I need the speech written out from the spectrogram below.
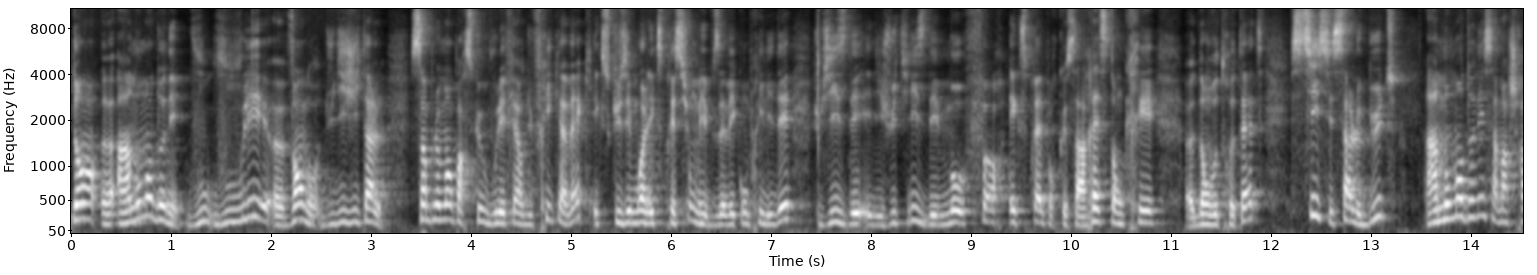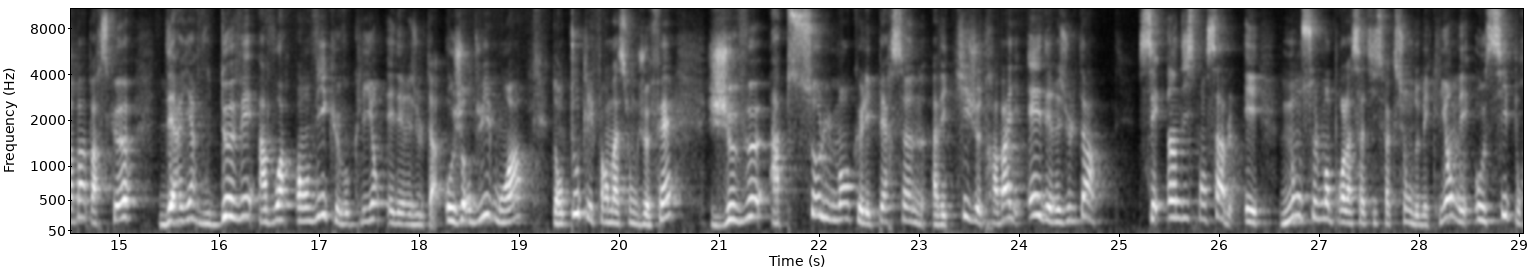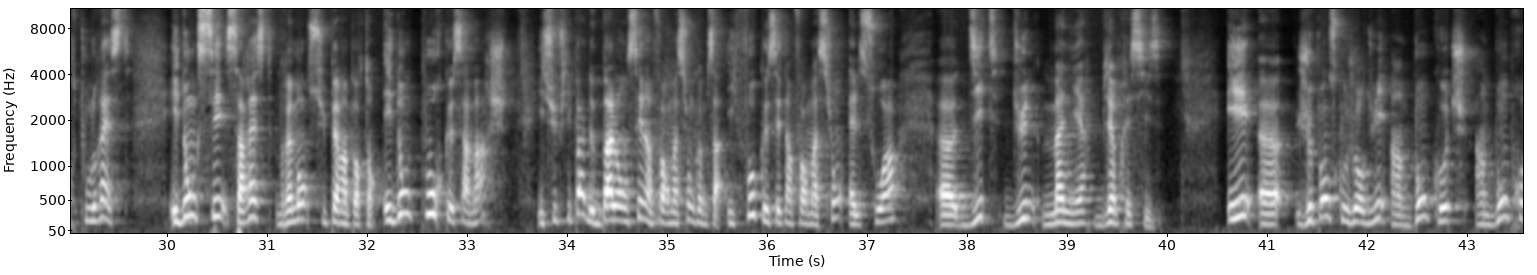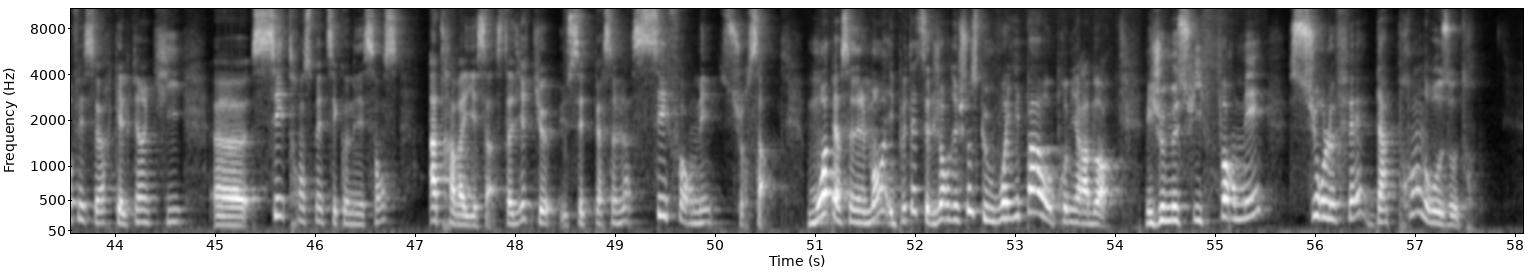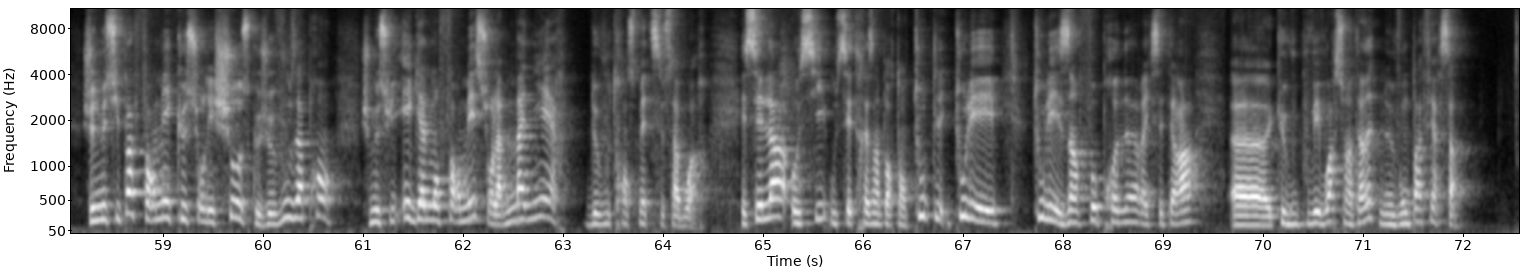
euh, à un moment donné, vous, voulez euh, vendre du digital simplement parce que vous voulez faire du fric avec, excusez-moi l'expression, mais vous avez compris l'idée, j'utilise des, mots forts exprès pour que ça reste ancré euh, dans votre tête. Si c'est ça le but, à un moment donné, ça ne marchera pas parce que derrière, vous devez avoir envie que vos clients aient des résultats. Aujourd'hui, moi, dans toutes les formations que je fais, je veux absolument que les personnes avec qui je travaille aient des résultats. C'est indispensable et non seulement pour la satisfaction de mes clients, mais aussi pour tout le reste. Et donc, ça reste vraiment super important. Et donc, pour que ça marche, il ne suffit pas de balancer l'information comme ça. Il faut que cette information, elle soit euh, dite d'une manière bien précise. Et euh, je pense qu'aujourd'hui, un bon coach, un bon professeur, quelqu'un qui euh, sait transmettre ses connaissances, a travaillé ça. C'est-à-dire que cette personne-là s'est formée sur ça. Moi, personnellement, et peut-être c'est le genre de choses que vous ne voyez pas au premier abord, mais je me suis formé sur le fait d'apprendre aux autres. Je ne me suis pas formé que sur les choses que je vous apprends. Je me suis également formé sur la manière de vous transmettre ce savoir. Et c'est là aussi où c'est très important. tous, les, infopreneurs, etc., euh, que vous pouvez voir sur Internet ne vont pas faire ça.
